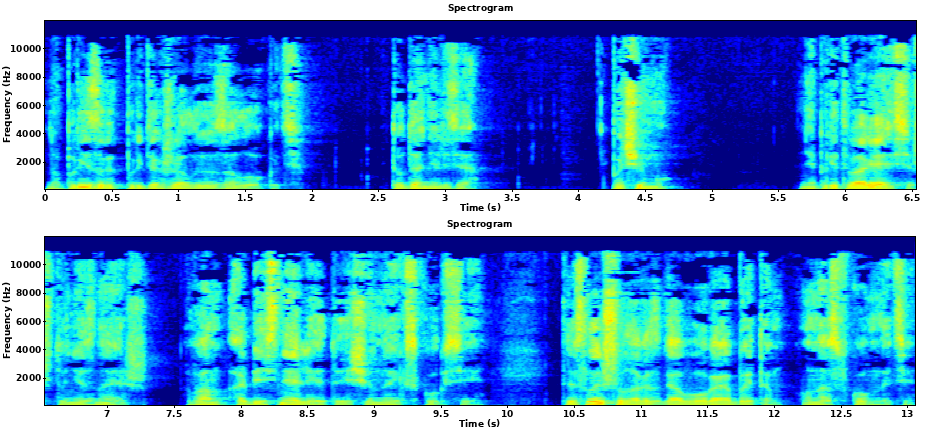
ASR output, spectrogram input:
но призрак придержал ее за локоть. Туда нельзя. Почему? Не притворяйся, что не знаешь. Вам объясняли это еще на экскурсии. Ты слышала разговоры об этом у нас в комнате.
